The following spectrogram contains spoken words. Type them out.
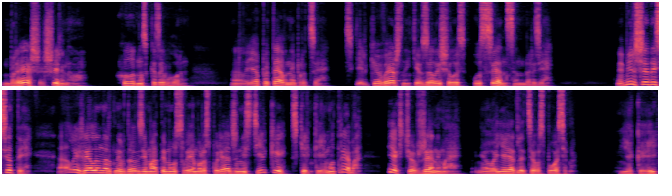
Бреше, Шилінгу, холодно сказав Горн. але я питав не про це. Скільки вершників залишилось у Сенсенберзі? Не більше десяти, але Греленард невдовзі матиме у своєму розпорядженні стільки, скільки йому треба, якщо вже немає. У нього є для цього спосіб. Який?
